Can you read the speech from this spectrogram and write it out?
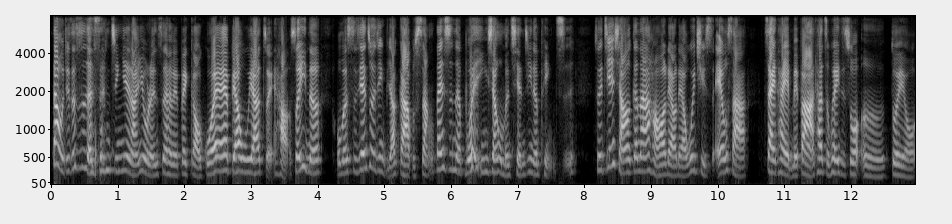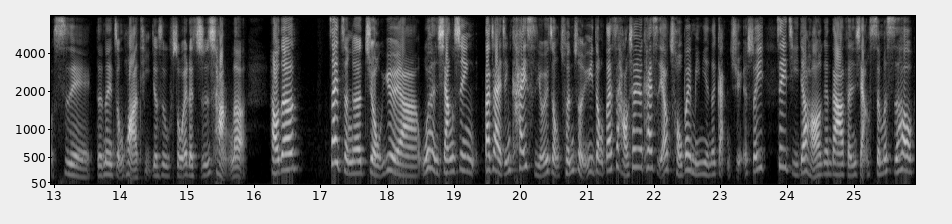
但我觉得这是人生经验啊，因为我人生还没被告过，哎，不要乌鸦嘴好。所以呢，我们时间最近比较嘎不上，但是呢，不会影响我们前进的品质。所以今天想要跟大家好好聊聊，which is Elsa，在他也没办法，他只会一直说，嗯，对哦，是诶的那种话题，就是所谓的职场了。好的，在整个九月啊，我很相信大家已经开始有一种蠢蠢欲动，但是好像又开始要筹备明年的感觉。所以这一集一定要好好跟大家分享，什么时候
